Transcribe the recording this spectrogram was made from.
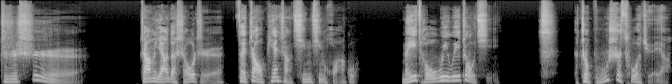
只是，张扬的手指在照片上轻轻划过，眉头微微皱起。这不是错觉呀！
